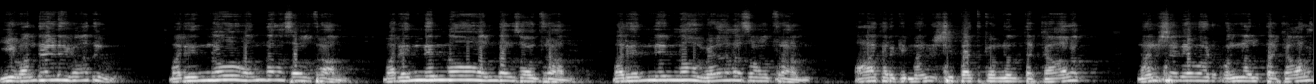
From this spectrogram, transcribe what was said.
ఈ వందేళ్ళు కాదు మరెన్నో వందల సంవత్సరాలు మరెన్నెన్నో వందల సంవత్సరాలు మరెన్నెన్నో వేల సంవత్సరాలు ఆఖరికి మనిషి బతికున్నంత కాలం మనిషి అనేవాడు ఉన్నంత కాలం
